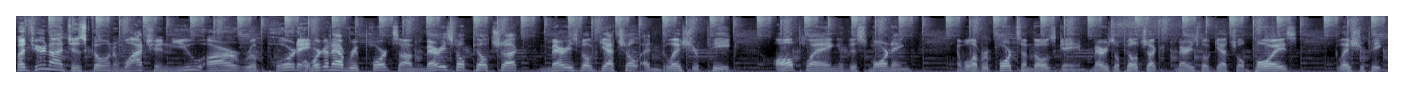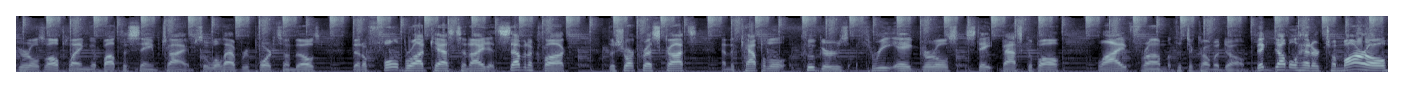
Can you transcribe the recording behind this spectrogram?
But you're not just going and watching, you are reporting. Well, we're going to have reports on Marysville Pilchuck, Marysville Getchell, and Glacier Peak all playing this morning, and we'll have reports on those games. Marysville Pilchuck, Marysville Getchell boys, Glacier Peak girls all playing about the same time. So we'll have reports on those. Then a full broadcast tonight at 7 o'clock. The Shorecrest Scots and the Capital Cougars 3A girls state basketball live from the Tacoma Dome. Big doubleheader tomorrow.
